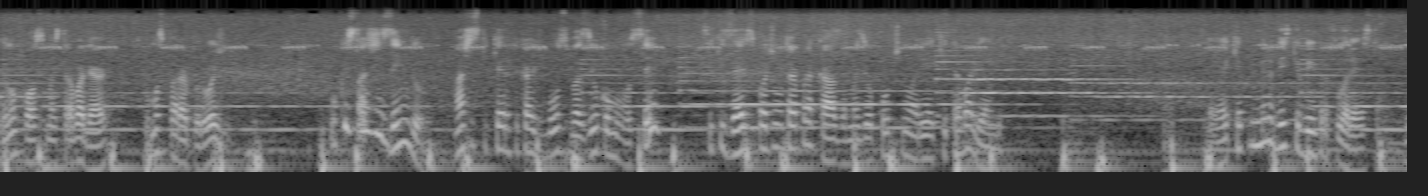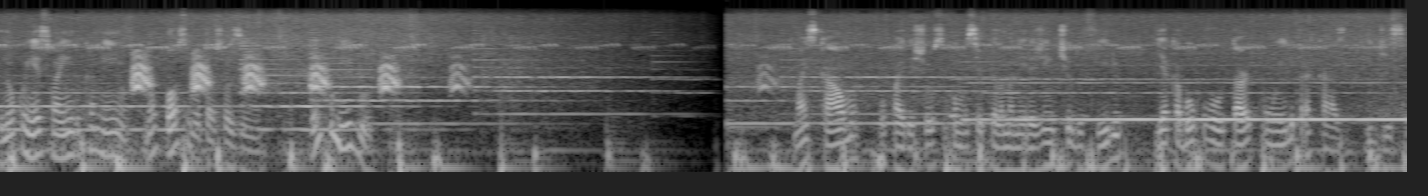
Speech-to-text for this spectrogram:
eu não posso mais trabalhar. Vamos parar por hoje? O que estás dizendo? Achas que quero ficar de bolso vazio como você? Se quiseres, pode voltar para casa, mas eu continuarei aqui trabalhando. É que é a primeira vez que eu venho para a floresta e não conheço ainda o caminho. Não posso voltar sozinho. Vem comigo. Mais calmo, o pai deixou-se convencer pela maneira gentil do filho e acabou por voltar com ele para casa e disse:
